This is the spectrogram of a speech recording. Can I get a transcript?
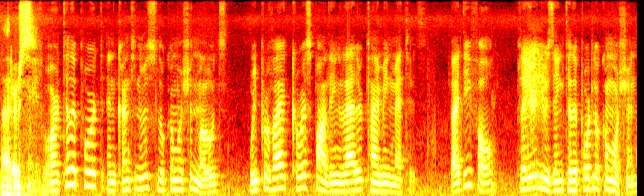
Ladders. For our teleport and continuous locomotion modes, we provide corresponding ladder climbing methods. By default, player using teleport locomotion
